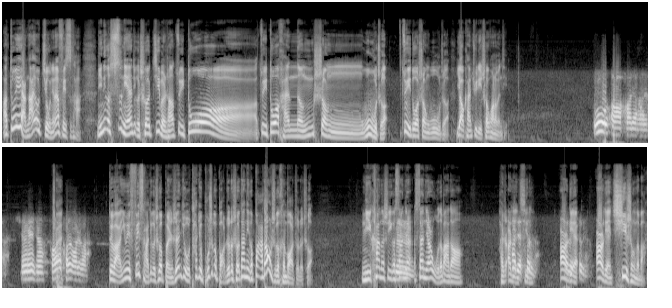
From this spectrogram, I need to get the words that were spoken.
啊，对呀，哪有九年的菲斯塔？你那个四年这个车基本上最多最多还能剩五五折，最多剩五五折，要看具体车况的问题。五哦，好的好的，行行行，好好考虑考虑吧。对吧？因为菲斯塔这个车本身就它就不是个保值的车，但那个霸道是个很保值的车。你看的是一个三点三点五的霸道，还是二点七的？二点二点七升的吧？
